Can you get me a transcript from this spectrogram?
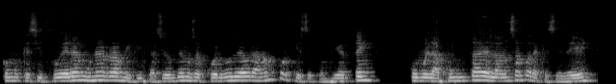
como que si fueran una ramificación de los acuerdos de Abraham, porque se convierten como en la punta de lanza para que se dé,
